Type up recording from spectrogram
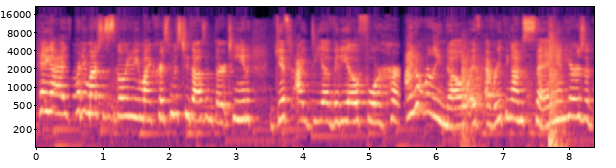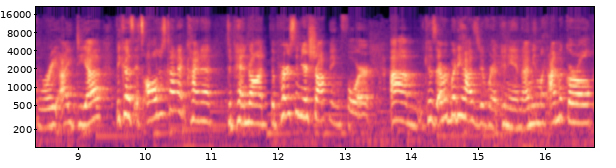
Hey guys, pretty much this is going to be my Christmas 2013 gift idea video for her. I don't really know if everything I'm saying in here is a great idea because it's all just kind of kind of depend on the person you're shopping for because um, everybody has a different opinion. I mean like I'm a girl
